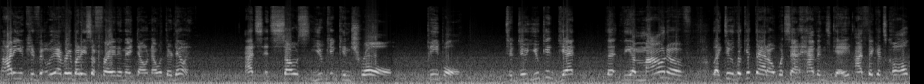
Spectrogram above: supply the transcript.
How do you convince everybody's afraid and they don't know what they're doing. That's it's so you can control people to do. You can get the the amount of like, dude, look at that. Uh, what's that? Heaven's Gate, I think it's called,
